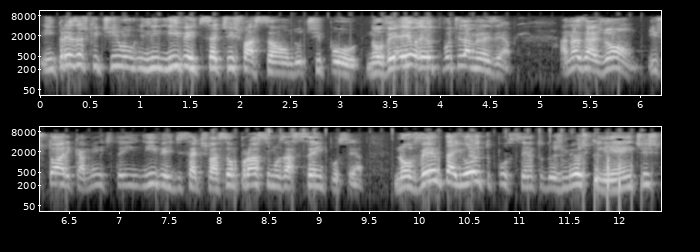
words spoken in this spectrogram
empresas que tinham níveis de satisfação do tipo. Nove... Eu, eu vou te dar meu exemplo. A Nasajon, historicamente, tem níveis de satisfação próximos a 100%. 98% dos meus clientes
